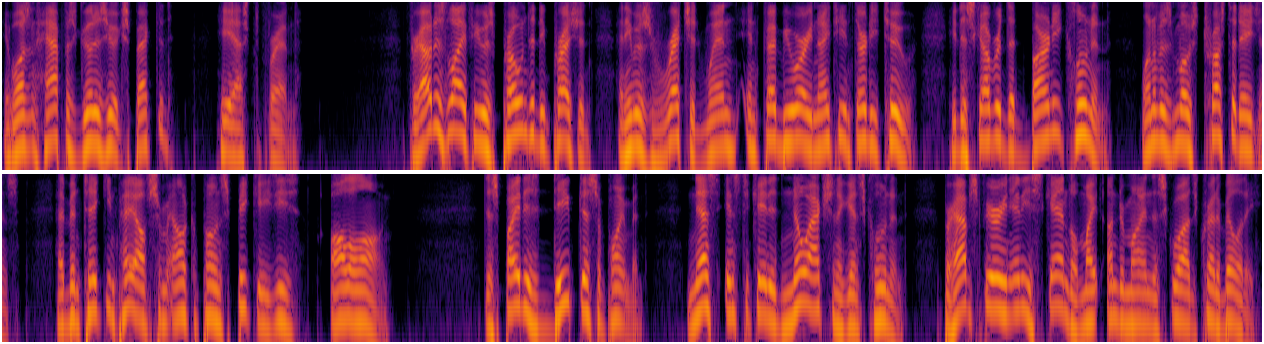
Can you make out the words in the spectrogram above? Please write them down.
it wasn't half as good as you expected? he asked a friend. Throughout his life, he was prone to depression, and he was wretched when, in February 1932, he discovered that Barney Cloonan, one of his most trusted agents, had been taking payoffs from Al Capone's speakeasies all along. Despite his deep disappointment, Ness instigated no action against Cloonan, perhaps fearing any scandal might undermine the squad's credibility.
